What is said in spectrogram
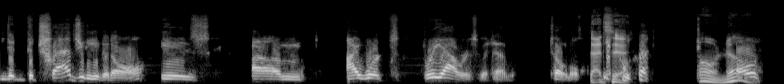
the the tragedy of it all is, um, I worked three hours with him total. That's it. Oh no! all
